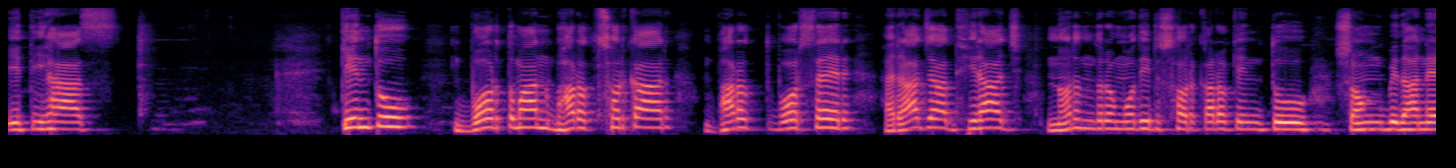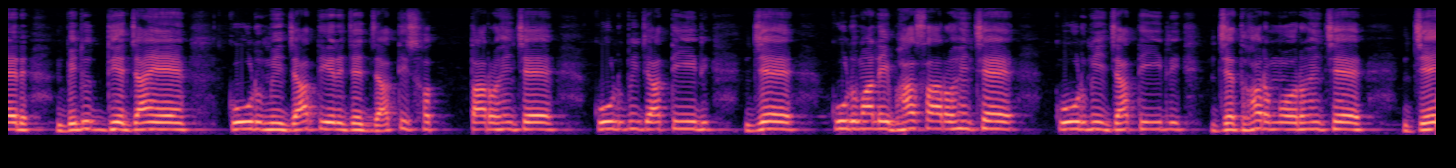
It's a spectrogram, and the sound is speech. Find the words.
ইতিহাস। কিন্তু বর্তমান ভারত সরকার, ভারতবর্ষের রাজা ধীরাজ নরেন্দ্র মোদীর সরকারও কিন্তু সংবিধানের বিরুদ্ধে যায়। কুর্মী জাতির যে জাতিসত্তা রয়েছে, কুর্মী জাতির যে কুড়মালি ভাষা রয়েছে, কুর্মী জাতির যে ধর্ম রয়েছে, যে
